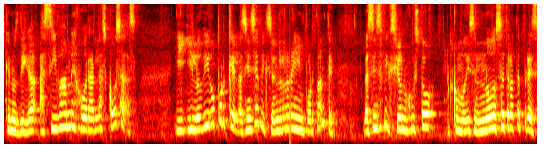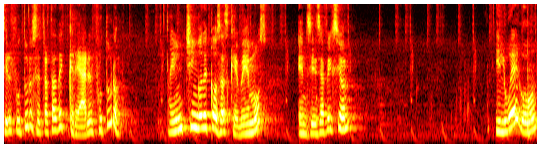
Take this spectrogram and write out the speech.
que nos diga así va a mejorar las cosas. Y, lo digo porque la ciencia ficción es re importante. La ciencia ficción, justo como dicen, no se trata de predecir el futuro, se trata de crear el futuro. Hay un chingo de cosas que vemos en ciencia ficción y luego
